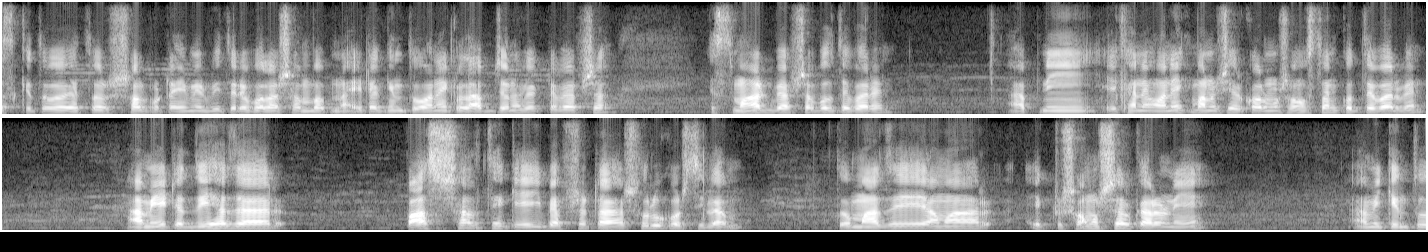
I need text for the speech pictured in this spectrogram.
আজকে তো এত স্বল্প টাইমের ভিতরে বলা সম্ভব না। এটা কিন্তু অনেক লাভজনক একটা ব্যবসা। স্মার্ট ব্যবসা বলতে পারেন। আপনি এখানে অনেক মানুষের কর্মসংস্থান করতে পারবেন। আমি এটা দুই হাজার পাঁচ সাল থেকে এই ব্যবসাটা শুরু করছিলাম। তো মাঝে আমার একটু সমস্যার কারণে আমি কিন্তু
